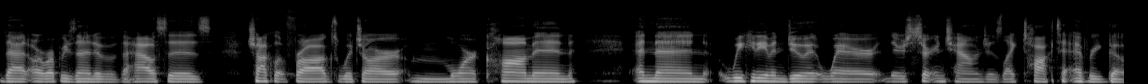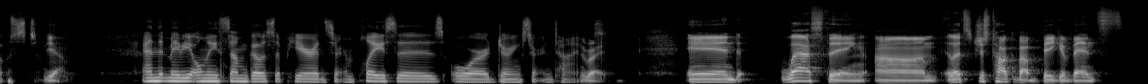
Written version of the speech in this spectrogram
that are representative of the houses, chocolate frogs, which are more common. And then we could even do it where there's certain challenges like talk to every ghost. Yeah. And that maybe only some ghosts appear in certain places or during certain times. Right. And last thing, um, let's just talk about big events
